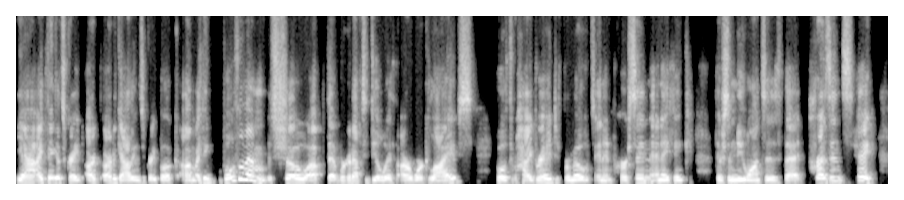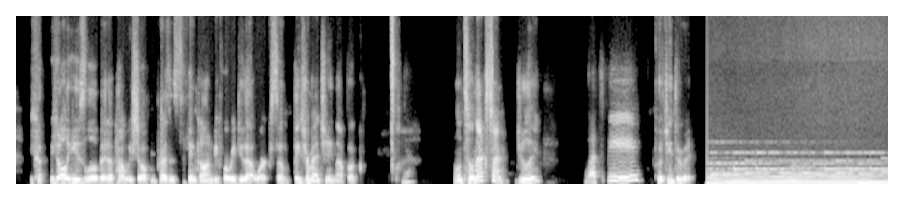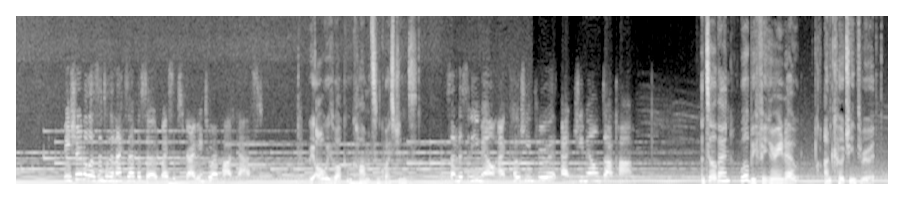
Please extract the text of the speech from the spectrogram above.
Yeah, I think it's great. Art, Art of Gathering is a great book. Um, I think both of them show up that we're going to have to deal with our work lives, both hybrid, remote, and in person. And I think there's some nuances that presence, hey, we could, we could all use a little bit of how we show up in presence to think on before we do that work. So thanks for mentioning that book. Yeah. Well, until next time, Julie. Let's be coaching through it. Be sure to listen to the next episode by subscribing to our podcast. We always welcome comments and questions. Send us an email at coachingthroughit at gmail.com. Until then, we'll be figuring it out on Coaching Through It.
